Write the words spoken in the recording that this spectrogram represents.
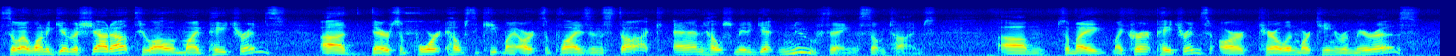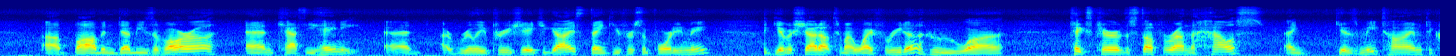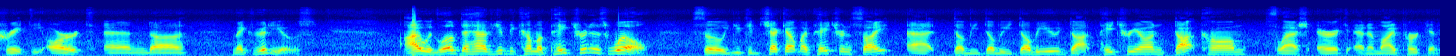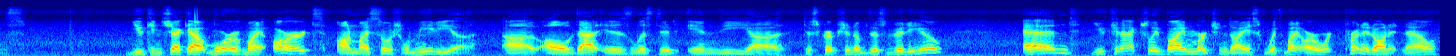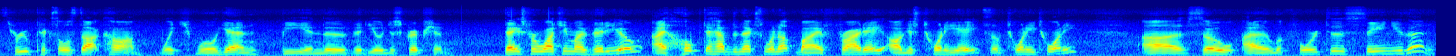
So I want to give a shout out to all of my patrons. Uh, their support helps to keep my art supplies in stock and helps me to get new things sometimes. Um, so my, my current patrons are Carolyn Martine Ramirez, uh, Bob and Debbie Zavara, and Kathy Haney. And I really appreciate you guys. Thank you for supporting me. To give a shout out to my wife Rita, who uh, takes care of the stuff around the house and gives me time to create the art and uh, make videos. I would love to have you become a patron as well. So you can check out my patron site at www.patreon.com slash Eric NMI Perkins. You can check out more of my art on my social media. Uh, all of that is listed in the uh, description of this video. And you can actually buy merchandise with my artwork printed on it now through Pixels.com, which will again be in the video description. Thanks for watching my video. I hope to have the next one up by Friday, August 28th of 2020. Uh, so I look forward to seeing you then.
